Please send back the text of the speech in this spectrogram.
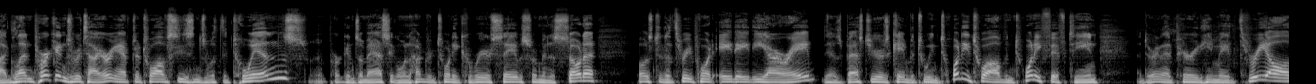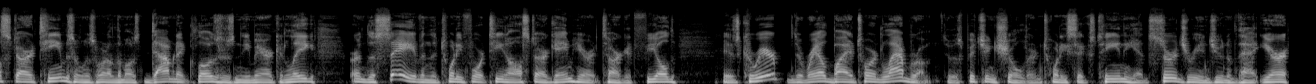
Uh, Glen Perkins retiring after 12 seasons with the Twins. Uh, Perkins amassing 120 career saves for Minnesota, posted a 3.88 ERA. His best years came between 2012 and 2015. Uh, during that period, he made three All Star teams and was one of the most dominant closers in the American League. Earned the save in the 2014 All Star game here at Target Field. His career derailed by a torn labrum to his pitching shoulder in 2016. He had surgery in June of that year.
